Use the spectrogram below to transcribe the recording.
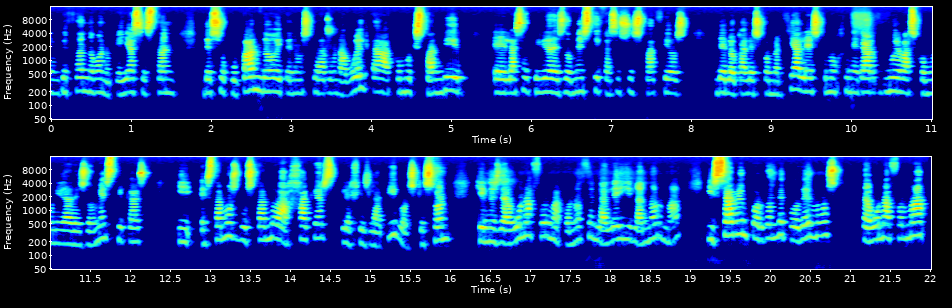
empezando, bueno, que ya se están desocupando y tenemos que darle una vuelta a cómo expandir eh, las actividades domésticas, esos espacios de locales comerciales, cómo generar nuevas comunidades domésticas. Y estamos buscando a hackers legislativos, que son quienes de alguna forma conocen la ley y la norma y saben por dónde podemos de alguna forma,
